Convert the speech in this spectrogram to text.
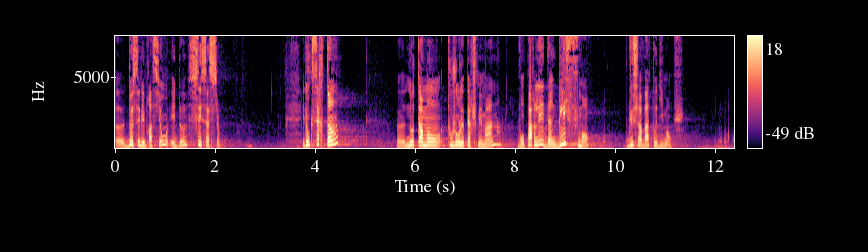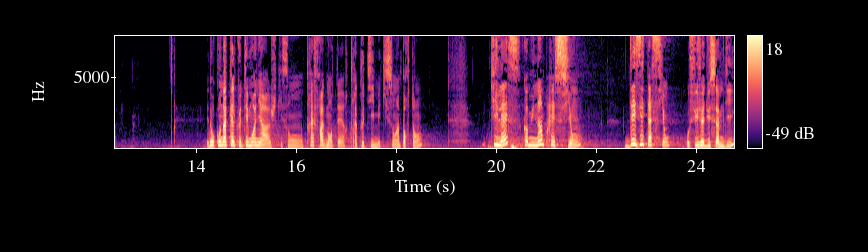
euh, de célébration et de cessation. Et donc certains, euh, notamment toujours le Père Schmemann, vont parler d'un glissement du Shabbat au dimanche. Et donc on a quelques témoignages qui sont très fragmentaires, très petits, mais qui sont importants, qui laissent comme une impression d'hésitation au sujet du samedi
